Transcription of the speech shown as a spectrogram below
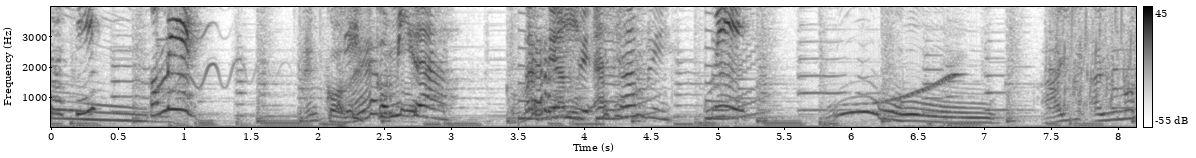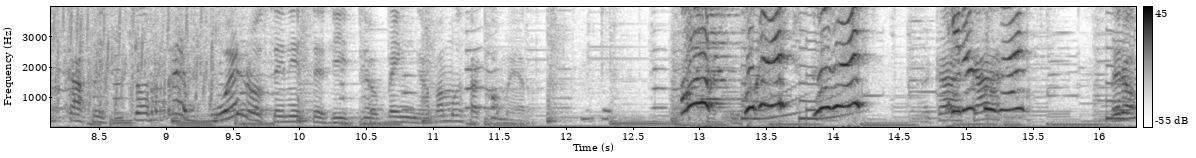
¿Así? ¡Comer! ¿Quieren Sí, comer? comida. Hace hambre, hace hambre. ¡Me! Uh, hay, hay unos cafecitos re buenos en este sitio. Venga, vamos a comer. ¡Oh! ¡Jugué! ¡Jugué! Acá, ¡Quiero acá. jugar! Pero,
